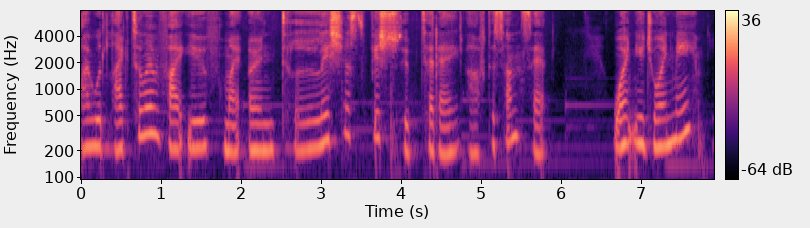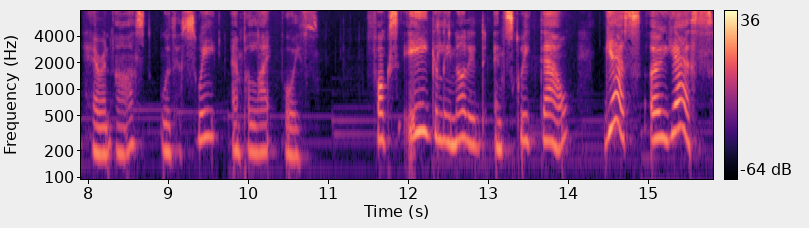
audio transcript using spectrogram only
I would like to invite you for my own delicious fish soup today after sunset. Won't you join me? Heron asked with a sweet and polite voice. Fox eagerly nodded and squeaked out, Yes, oh yes.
